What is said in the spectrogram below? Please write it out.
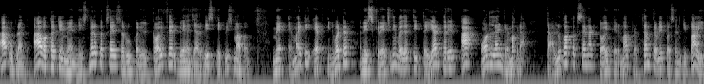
આ ઉપરાંત આ વખતે મેં નેશનલ કક્ષાએ શરૂ કરેલ ટોય ફેર બે હજાર વીસ એકવીસમાં પણ મેં એમઆઈટી એપ ઇન્વર્ટર અને સ્ક્રેચની મદદથી તૈયાર કરેલ આ ઓનલાઈન રમકડા તાલુકા કક્ષાના ટોય ફેરમાં પ્રથમ ક્રમે પસંદગી પામી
